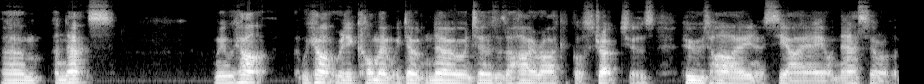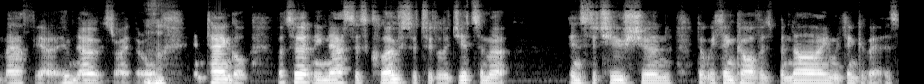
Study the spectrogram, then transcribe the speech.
Um, and that's, I mean, we can't we can't really comment. We don't know in terms of the hierarchical structures who's high, you know, CIA or NASA or the mafia. Who knows, right? They're all mm-hmm. entangled. But certainly NASA's closer to the legitimate institution that we think of as benign. We think of it as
